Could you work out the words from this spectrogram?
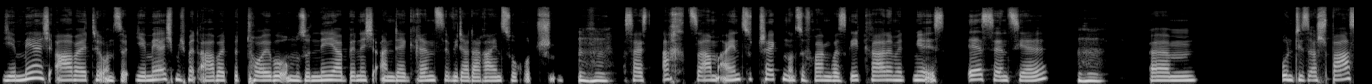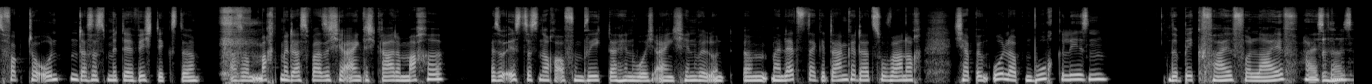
je mehr ich arbeite und so, je mehr ich mich mit Arbeit betäube, umso näher bin ich an der Grenze, wieder da reinzurutschen. Mhm. Das heißt, achtsam einzuchecken und zu fragen, was geht gerade mit mir, ist essentiell. Mhm. Ähm, und dieser Spaßfaktor unten, das ist mit der wichtigste. Also macht mir das, was ich hier eigentlich gerade mache, also ist es noch auf dem Weg dahin, wo ich eigentlich hin will. Und ähm, mein letzter Gedanke dazu war noch, ich habe im Urlaub ein Buch gelesen, The Big Five for Life heißt mhm. das.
